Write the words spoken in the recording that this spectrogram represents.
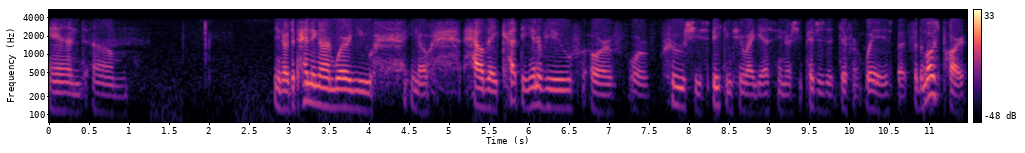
and um, you know, depending on where you, you know, how they cut the interview or or who she's speaking to, I guess you know she pitches it different ways. But for the most part,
